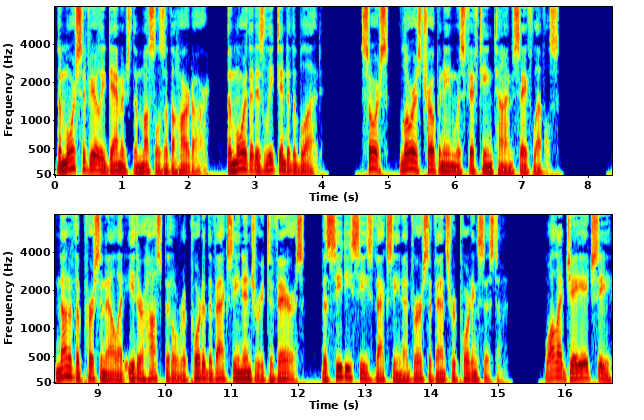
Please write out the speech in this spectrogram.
The more severely damaged the muscles of the heart are, the more that is leaked into the blood. Source Laura's troponin was 15 times safe levels. None of the personnel at either hospital reported the vaccine injury to VAERS, the CDC's vaccine adverse events reporting system. While at JHC,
